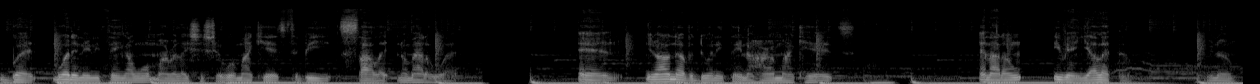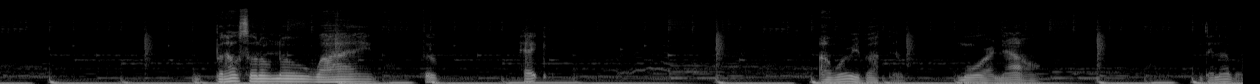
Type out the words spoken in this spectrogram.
But more than anything, I want my relationship with my kids to be solid no matter what. And, you know, I'll never do anything to harm my kids. And I don't even yell at them, you know. But I also don't know why the heck I worry about them more now than ever.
